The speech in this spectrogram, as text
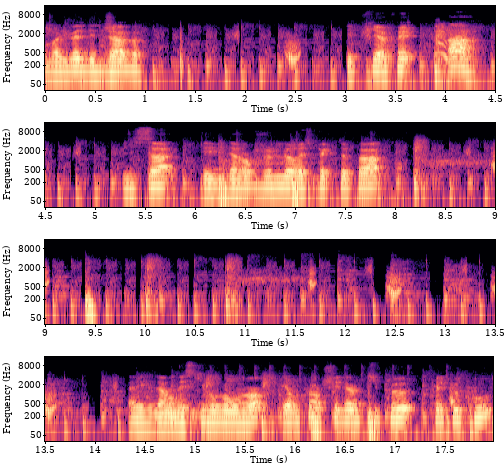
On va lui mettre des jabs. Et puis après, ah, dis ça, évidemment, je ne le respecte pas. Allez, là on esquive au bon moment et on peut enchaîner un petit peu quelques coups.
